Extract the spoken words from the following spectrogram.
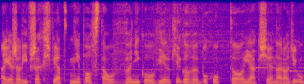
A jeżeli wszechświat nie powstał w wyniku wielkiego wybuchu, to jak się narodził?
